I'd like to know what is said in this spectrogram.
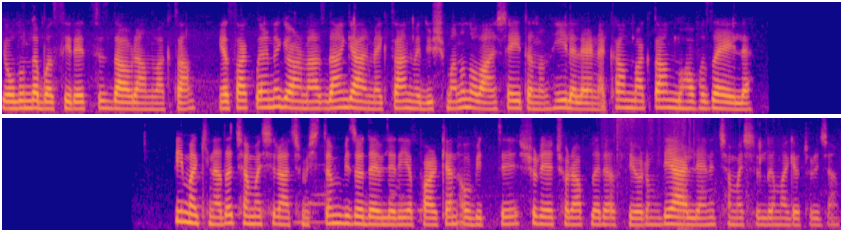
yolunda basiretsiz davranmaktan, yasaklarını görmezden gelmekten ve düşmanın olan şeytanın hilelerine kanmaktan muhafaza eyle. Bir makinede çamaşır açmıştım. Biz ödevleri yaparken o bitti. Şuraya çorapları asıyorum. Diğerlerini çamaşırlığıma götüreceğim.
